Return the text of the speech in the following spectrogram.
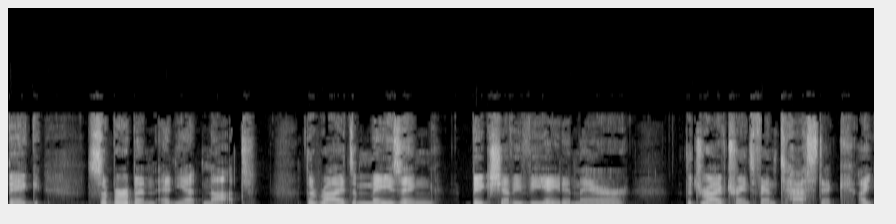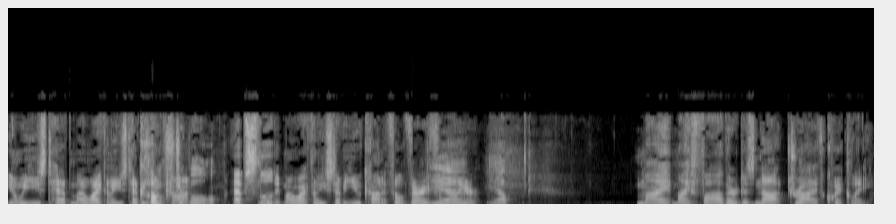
Big, suburban, and yet not. The ride's amazing. Big Chevy V8 in there. The drivetrain's fantastic. I, you know, we used to have my wife and I used to have a Yukon. Comfortable. Absolutely, my wife and I used to have a Yukon. It felt very Yeah. familiar. Yep. My my father does not drive quickly.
